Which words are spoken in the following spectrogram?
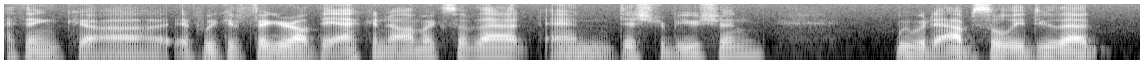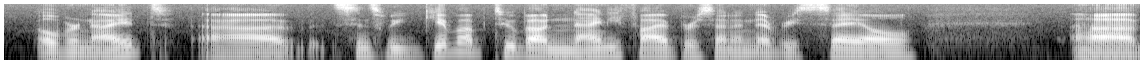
I think uh, if we could figure out the economics of that and distribution, we would absolutely do that overnight. Uh, since we give up to about 95% in every sale, uh,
